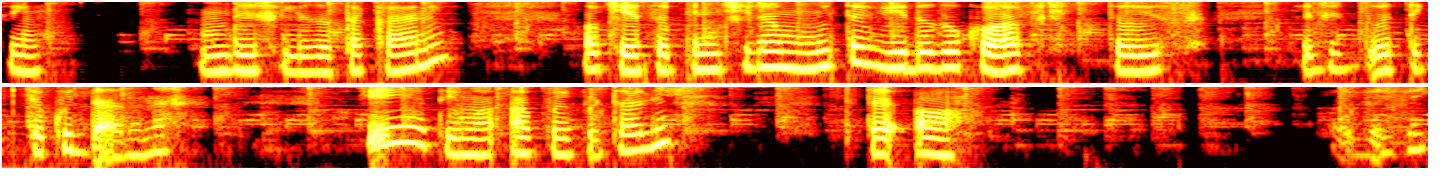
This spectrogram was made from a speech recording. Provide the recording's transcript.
sim. Não deixa eles atacarem. Ok, essa pena tira muita vida do cofre. Então isso gente vai ter que ter cuidado, né? Ok, tem uma a Piper tá ali. Tá, ó, Vem, vem.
